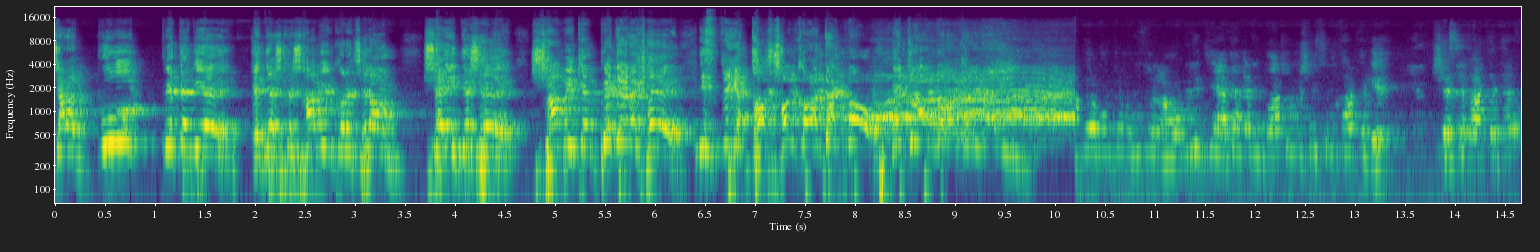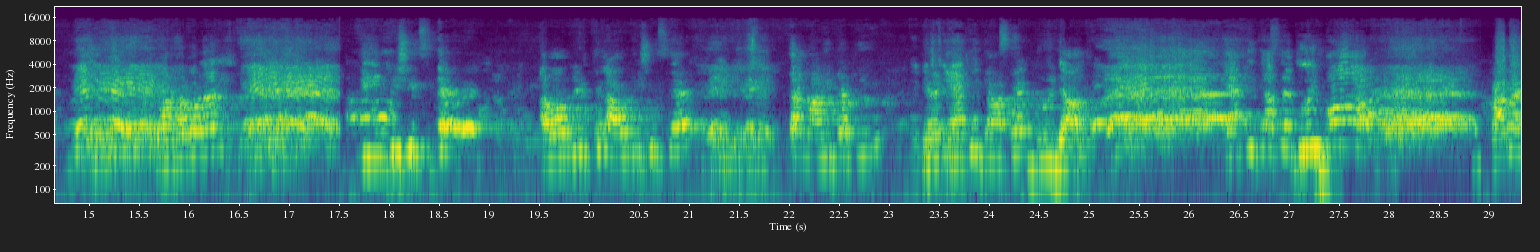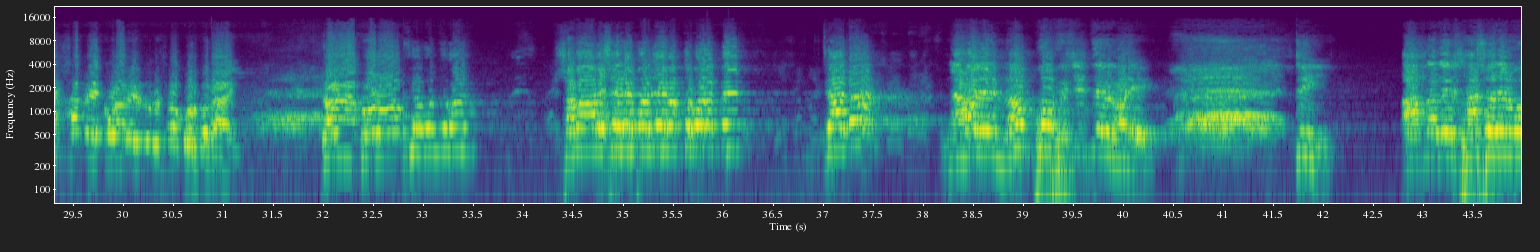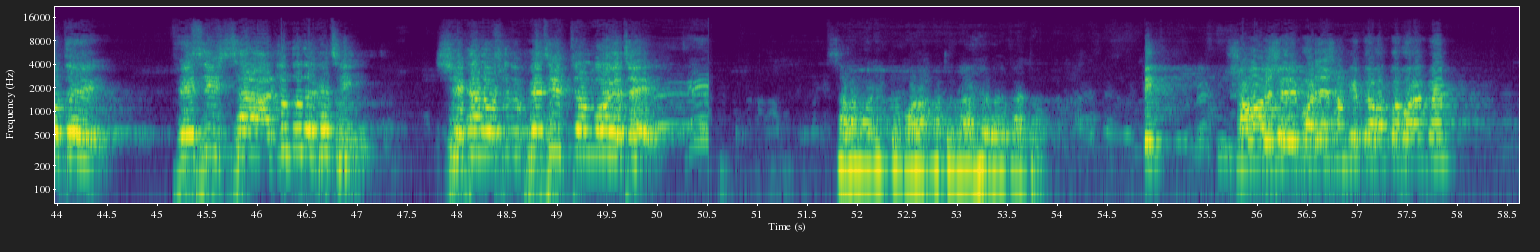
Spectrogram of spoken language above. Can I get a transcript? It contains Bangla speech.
যারা বুক পেতে দিয়ে এই দেশকে স্বাধীন করেছিলাম, সেই দেশে স্বামীকে বেঁধে রেখে স্ত্রীকে ধর্ষণ করা দেখব। থেকে? শিখছে তার কি? একই গাছের দুই ডাল। একই গাছের দুই ফল। তাদের সাথে কোরআনের কোনো সম্পর্ক নাই। যারা বড় বন্ধুগণ সমাবেশের পর্যায়ে বক্তব্য রাখবেন যারা না হলে নব্য ফেসিস্টদের ঘরে। জি, আপনাদের শাসনের মধ্যে ফেসিস্ট ছাড়া আর কিন্তু দেখেছি। সেখানেও শুধু ফেসিস্ট জন্ম হয়েছে। সালাম আলাইকুম ওরহমতুল্লাহ সমাবেশের পর্যায়ে সংক্ষিপ্ত বক্তব্য রাখবেন।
